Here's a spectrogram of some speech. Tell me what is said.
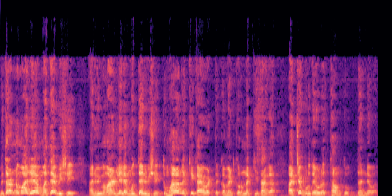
मित्रांनो माझ्या या मत्याविषयी आणि मी मांडलेल्या मुद्द्यांविषयी तुम्हाला नक्की काय वाटतं कमेंट करून नक्की सांगा. आजच्या पुरतं एवढं थांबतो. धन्यवाद.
